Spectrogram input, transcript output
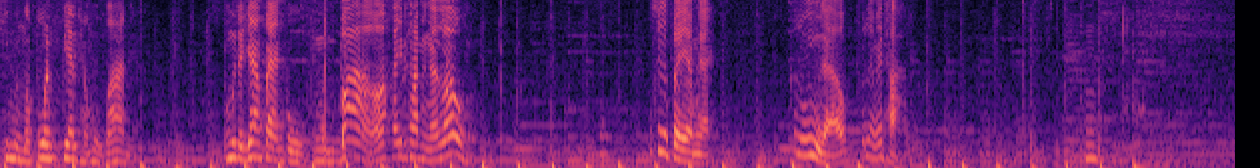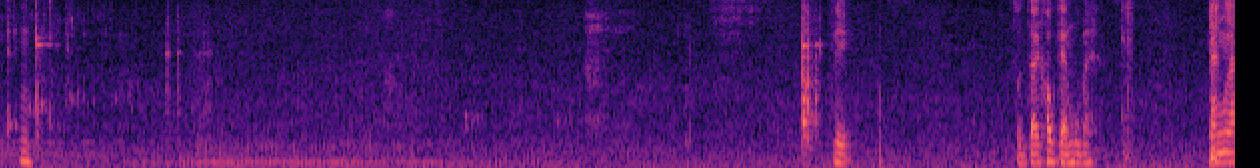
ที่มึงมาป้วนเปี้ยนแถวหมู่บ้านเนี่ย มึงจะแย่งแฟนกูบ้าเหรอ ใครจะไปทำอย่างนั้นเล่า ชื่อเปรมไง ก็รู้อยู่แล้ว ก็เลยไม่ถาม นี่ สนใจเข้าแก๊งกูไหม แก๊งอะไร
